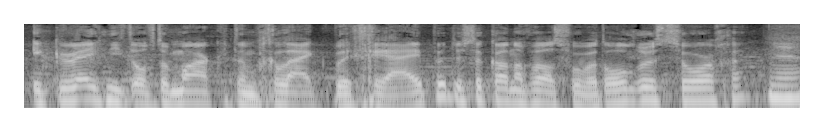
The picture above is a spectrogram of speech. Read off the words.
ik weet niet of de markten hem gelijk begrijpen, dus dat kan nog wel eens voor wat onrust zorgen. Ja.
